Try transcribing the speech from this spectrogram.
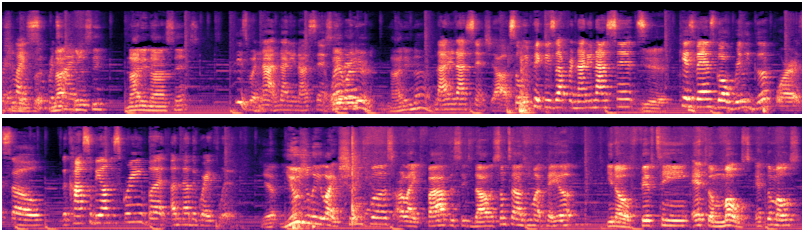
Like super Not, tiny. Me see. 99 cents. These were not 99 cents. Say it right there. 99. 99 cents, y'all. So we picked these up for 99 cents. Yeah. Kids Vans go really good for it. So the comps will be on the screen, but another great flip. Yep. Usually, like shoes for us are like five to six dollars. Sometimes we might pay up, you know, fifteen at the most. At the most,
